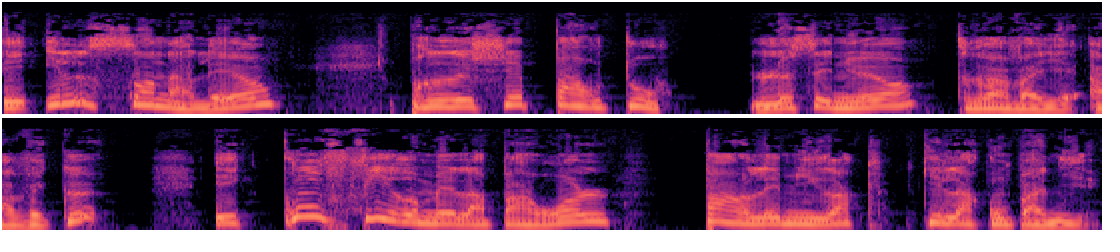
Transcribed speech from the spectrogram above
et ils s'en allèrent prêchaient partout. Le Seigneur travaillait avec eux et confirmait la parole par les miracles qui l'accompagnaient.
